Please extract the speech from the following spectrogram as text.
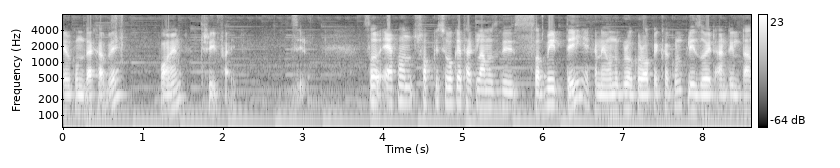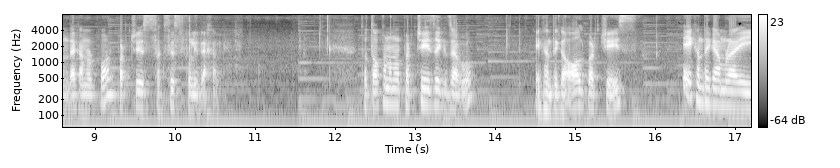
এরকম দেখাবে point three five zero so এখন সব কিছু ওকে থাকলে আমরা যদি সাবমিট দিই, এখানে অনুগ্রহ করে অপেক্ষা করুন প্লিজ ওয়েট আনটিল টান দেখানোর পর পারচেজ সাকসেসফুলি দেখাবে। তো তখন আমরা পারচেজে যাব। এখান থেকে অল পারচেজ এখান থেকে আমরা এই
